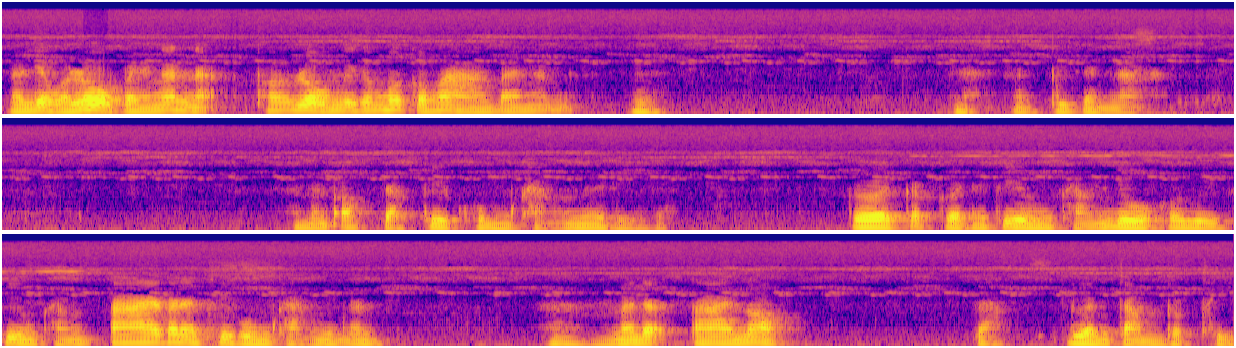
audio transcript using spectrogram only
เราเรียกว่าโลกไปอย่างนั้นน่ะเพราะโลกมีสมมติก็ว่าไปงั้นนะพิจารณา มันออกจากที่คุมขังนี่ดีเกิดก็เกิดในที่คุมขังอยู่ก็อยู่ที่คุมขังตายก็ในที่คุมขังอยู่นั่นไม่ได้ตายนอก จากเรือนจำสักที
